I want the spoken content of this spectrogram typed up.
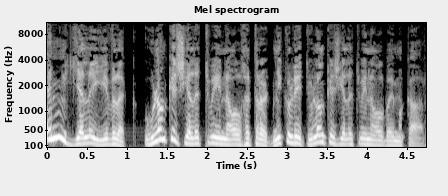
In julle huwelik, hoe lank is julle twee nou al getroud? Nicolet, hoe lank is julle twee nou al bymekaar?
